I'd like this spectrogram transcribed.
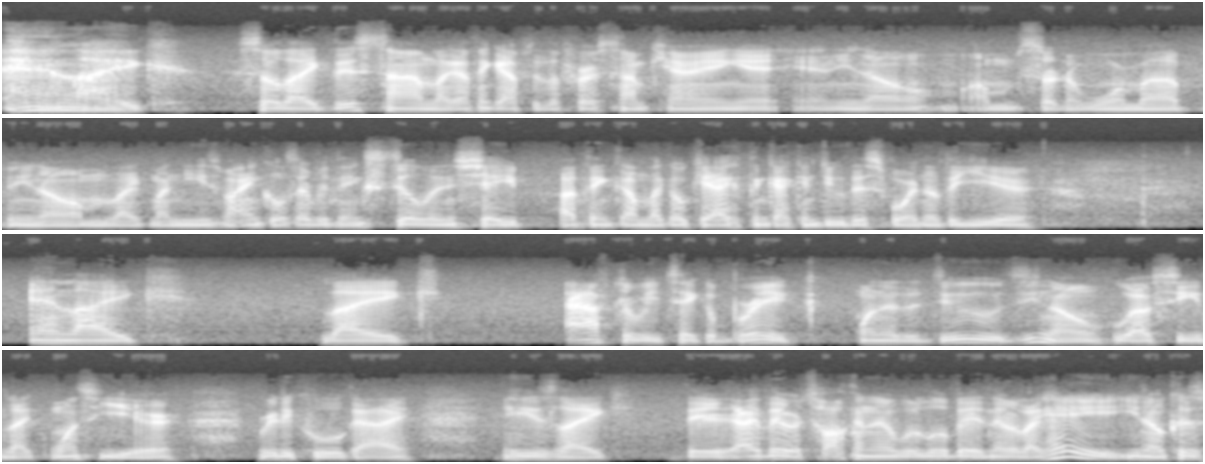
And like, so like this time, like I think after the first time carrying it, and you know, I'm starting to warm up. You know, I'm like my knees, my ankles, everything's still in shape. I think I'm like, okay, I think I can do this for another year. And like, like after we take a break, one of the dudes, you know, who I've seen like once a year, really cool guy, he's like, they they were talking a little bit and they were like, hey, you know, because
